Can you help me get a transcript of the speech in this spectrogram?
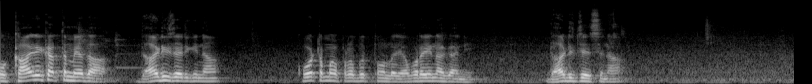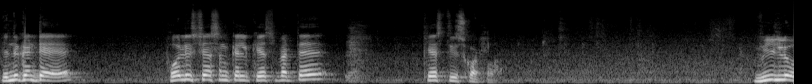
ఒక కార్యకర్త మీద దాడి జరిగినా కూటమి ప్రభుత్వంలో ఎవరైనా కానీ దాడి చేసినా ఎందుకంటే పోలీస్ స్టేషన్కి వెళ్ళి కేసు పెడితే కేసు తీసుకోవట్లా వీళ్ళు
